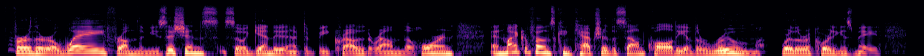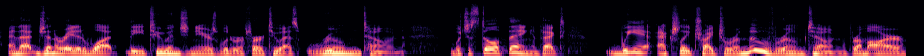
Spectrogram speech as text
further away from the musicians, so again, they didn't have to be crowded around the horn. And microphones can capture the sound quality of the room where the recording is made, and that generated what the two engineers would refer to as room tone, which is still a thing. In fact, we actually tried to remove room tone from our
